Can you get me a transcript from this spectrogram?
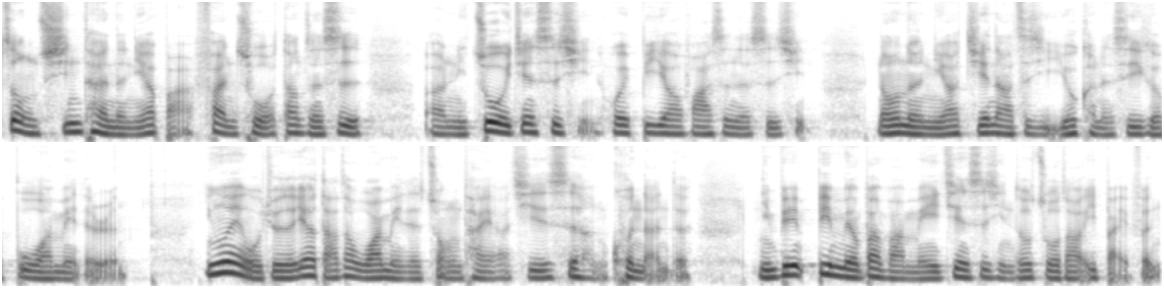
这种心态呢，你要把犯错当成是，呃，你做一件事情会必要发生的事情，然后呢，你要接纳自己有可能是一个不完美的人，因为我觉得要达到完美的状态啊，其实是很困难的，你并并没有办法每一件事情都做到一百分，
